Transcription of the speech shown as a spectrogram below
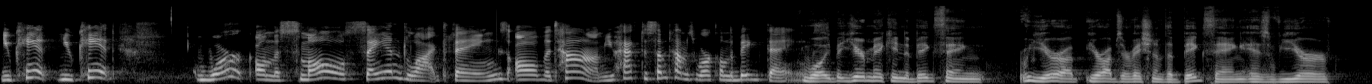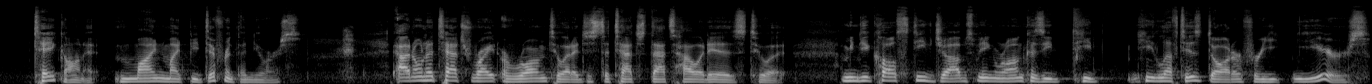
you can't you can't work on the small sand like things all the time you have to sometimes work on the big things well, but you're making the big thing. Your your observation of the big thing is your take on it. Mine might be different than yours. I don't attach right or wrong to it. I just attach that's how it is to it. I mean, do you call Steve Jobs being wrong because he he he left his daughter for years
